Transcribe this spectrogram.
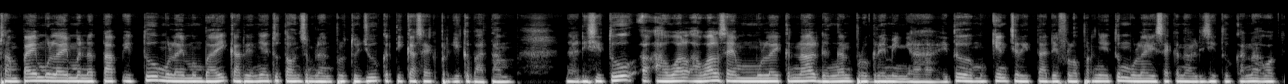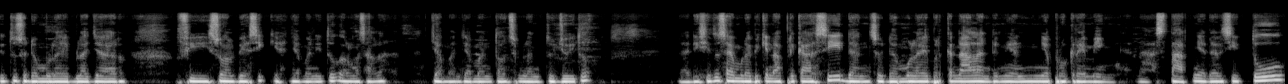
sampai mulai menetap itu mulai membaik karirnya itu tahun 97 ketika saya pergi ke Batam. Nah, di situ eh, awal-awal saya mulai kenal dengan programming. Nah, itu mungkin cerita developernya itu mulai saya kenal di situ karena waktu itu sudah mulai belajar Visual Basic ya zaman itu kalau nggak salah. Zaman-zaman tahun 97 itu. Nah, di situ saya mulai bikin aplikasi dan sudah mulai berkenalan dengan programming. Nah, startnya dari situ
